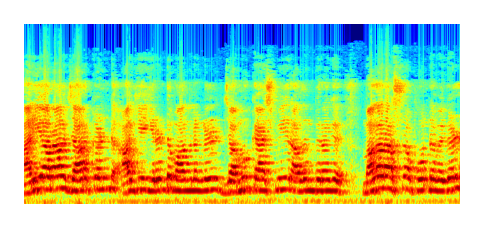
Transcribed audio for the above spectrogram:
ஹரியானா ஜார்க்கண்ட் ஆகிய இரண்டு மாநிலங்கள் ஜம்மு காஷ்மீர் அதன் பிறகு மகாராஷ்டிரா போன்றவைகள்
